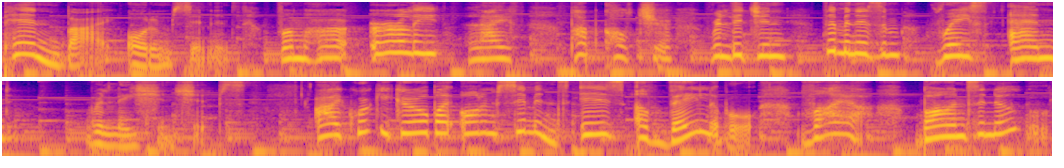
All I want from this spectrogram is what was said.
penned by Autumn Simmons from her early life, pop culture, religion, feminism, race, and relationships. I Quirky Girl by Autumn Simmons is available via Barnes & Noble.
